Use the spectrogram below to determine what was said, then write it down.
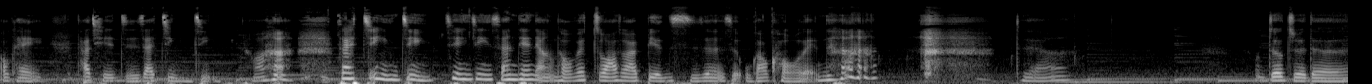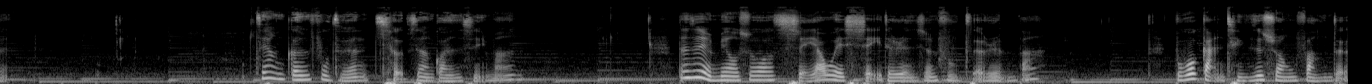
OK，他其实只是在静静，好吧，在静静静静三天两头被抓出来鞭尸，真的是有够可怜。对啊，我就觉得这样跟负责任扯上关系吗？但是也没有说谁要为谁的人生负责任吧。不过感情是双方的。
